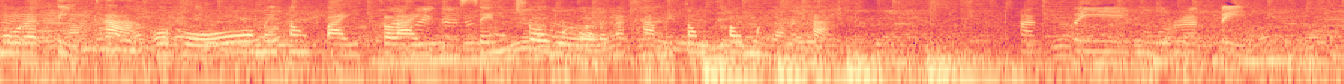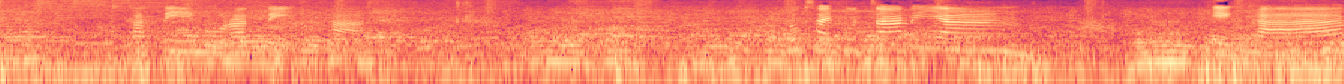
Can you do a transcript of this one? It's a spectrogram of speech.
มูรติค่ะ โอ้โห ไม่ต้องไปไกลถึงเซ็นทรัลเวิลด์แล้วนะคะ ไม่ต้องเข้าเมืองค่ะพัตตีมูรติพัตตีมูรติค่ะ ลูกชายพูจ้าหรือยังเอกครับ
